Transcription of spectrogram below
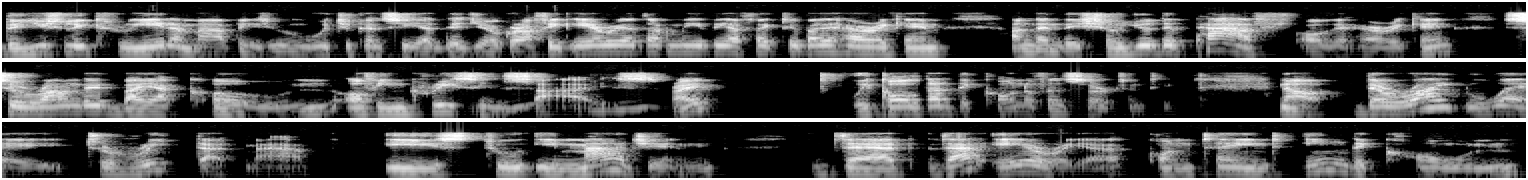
they usually create a map in which you can see the geographic area that may be affected by the hurricane, and then they show you the path of the hurricane surrounded by a cone of increasing mm-hmm. size, mm-hmm. right? We call that the cone of uncertainty. Now, the right way to read that map is to imagine that that area contained in the cone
